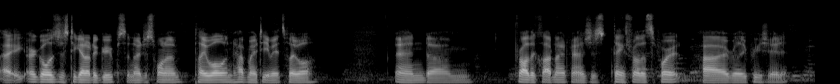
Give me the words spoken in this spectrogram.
I, our goal is just to get out of groups, and I just want to play well and have my teammates play well. And um, for all the Cloud9 fans, just thanks for all the support. Uh, I really appreciate it.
